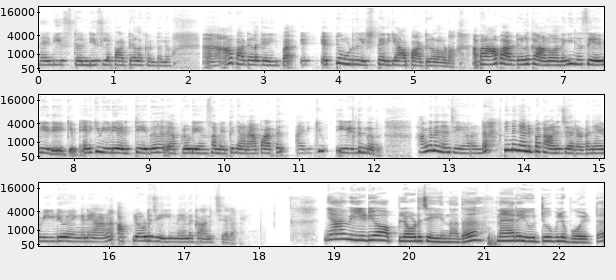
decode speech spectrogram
നയന്റീസ് ട്വന്റീസിലെ പാട്ടുകളൊക്കെ ഉണ്ടല്ലോ. ആ പാട്ടുകളൊക്കെ എനിക്ക് ഏറ്റവും കൂടുതൽ ഇഷ്ടം എനിക്ക് ആ പാട്ടുകളോടാണ് അപ്പോൾ ആ പാട്ടുകൾ കാണുവാണെങ്കിൽ ഞാൻ സേവ് ചെയ്ത് വയ്ക്കും എനിക്ക് വീഡിയോ എഡിറ്റ് ചെയ്ത് അപ്ലോഡ് ചെയ്യുന്ന സമയത്ത് ഞാൻ ആ പാട്ട് ആയിരിക്കും ഇടുന്നത്. അങ്ങനെ ഞാൻ ചെയ്യാറുണ്ട്. പിന്നെ ഞാനിപ്പോൾ കാണിച്ചു തരാം കേട്ടോ ഞാൻ വീഡിയോ എങ്ങനെയാണ് അപ്ലോഡ് ചെയ്യുന്നതെന്ന് കാണിച്ചു തരാം. ഞാൻ വീഡിയോ അപ്ലോഡ് ചെയ്യുന്നത് നേരെ യൂട്യൂബിൽ പോയിട്ട്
